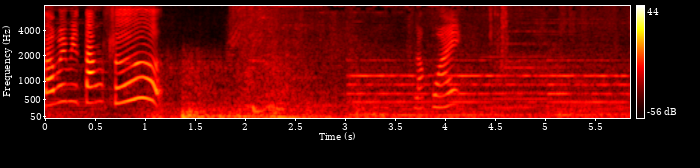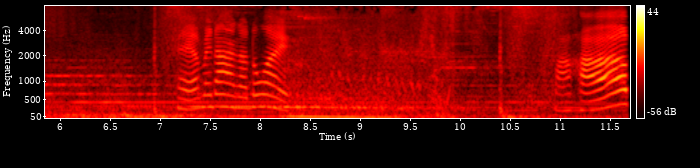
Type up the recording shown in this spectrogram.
เราไม่มีตังค์ซื้อ ล็อกไว้ แพ้ไม่ได้แล้วด้วย มาครับ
